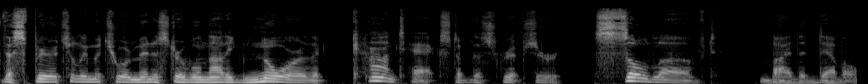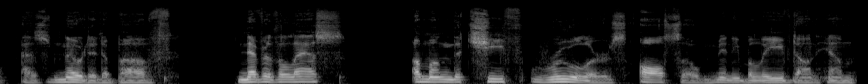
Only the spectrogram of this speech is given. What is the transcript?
the spiritually mature minister will not ignore the context of the scripture so loved by the devil, as noted above. Nevertheless, among the chief rulers also many believed on him,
